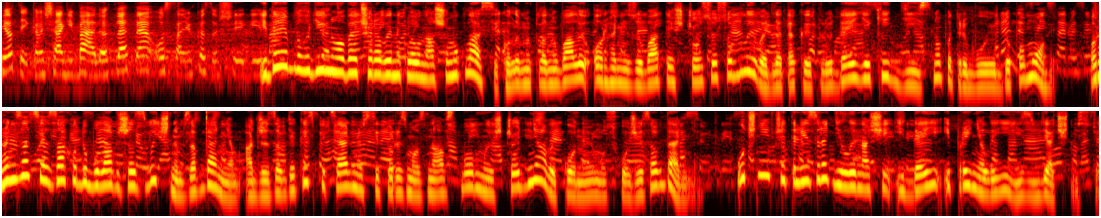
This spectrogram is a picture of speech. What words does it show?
Jótékonysági bál ötlete osztályunk közösségében. Ідея благодійного вечора виникла у нашому класі, коли ми планували організувати щось особливе для таких людей, які дійсно потребують допомоги. Організація заходу була вже звичним завданням, адже завдяки спеціальності туризмознавство ми щодня виконуємо схожі завдання. Учні і вчителі зраділи нашій ідеї і прийняли її з вдячністю.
